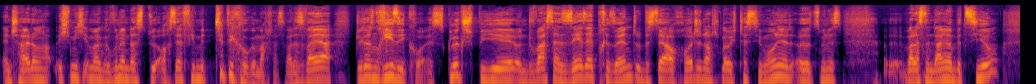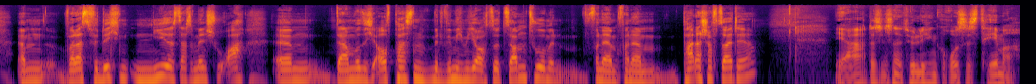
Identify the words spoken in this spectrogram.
Entscheidungen habe ich mich immer gewundert, dass du auch sehr viel mit Typico gemacht hast, weil das war ja durchaus ein Risiko. Es ist Glücksspiel und du warst da sehr, sehr präsent. Du bist ja auch heute noch, glaube ich, Testimonial, oder zumindest äh, war das eine lange Beziehung. Ähm, war das für dich nie, dass du dachte, Mensch, oh, ähm, da muss ich aufpassen, mit wem ich mich auch so zusammentue, mit, von, der, von der Partnerschaftsseite her? Ja, das ist natürlich ein großes Thema.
